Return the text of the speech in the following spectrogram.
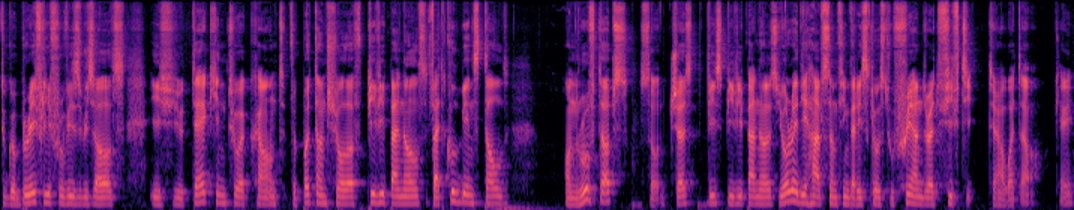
To go briefly through these results, if you take into account the potential of PV panels that could be installed on rooftops, so just these PV panels, you already have something that is close to 350 terawatt hour. Okay,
